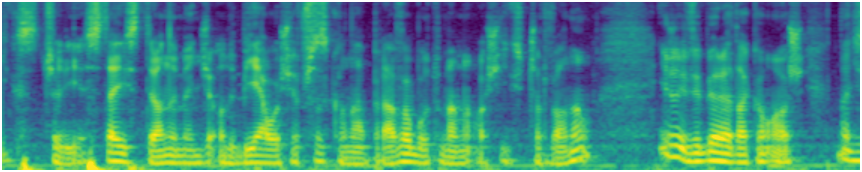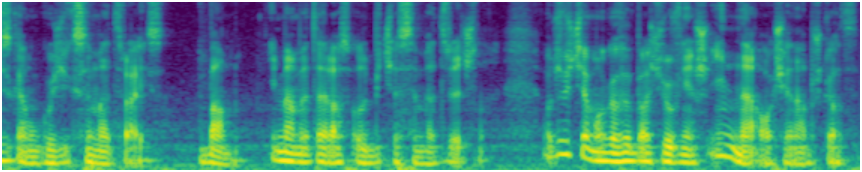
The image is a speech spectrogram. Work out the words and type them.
x, czyli z tej strony będzie odbijało się wszystko na prawo, bo tu mamy oś x czerwoną. Jeżeli wybiorę taką oś, naciskam guzik Symmetrize. Bam. I mamy teraz odbicie symetryczne. Oczywiście mogę wybrać również inne osie, na przykład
